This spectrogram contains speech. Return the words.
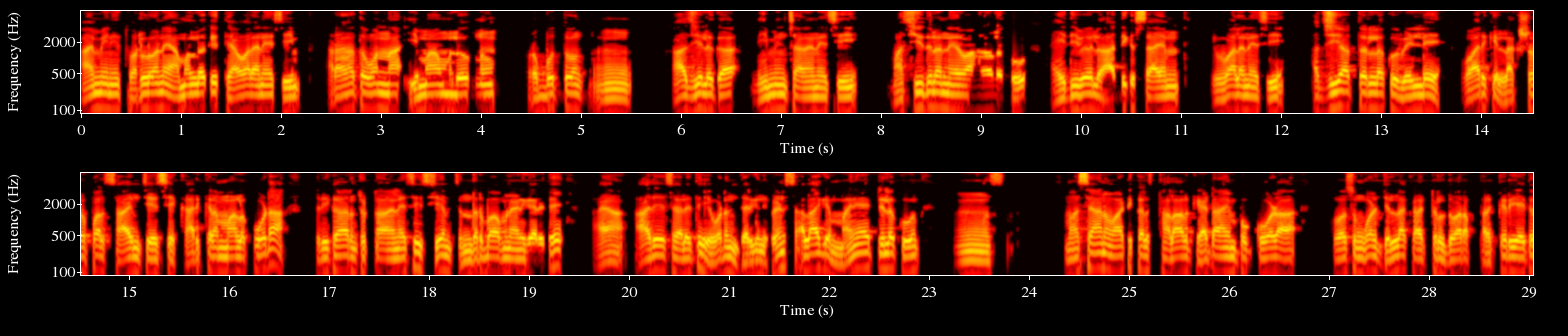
హామీని త్వరలోనే అమల్లోకి తేవాలనేసి అర్హత ఉన్న ఇమాములను ప్రభుత్వం హాజీలుగా నియమించాలనేసి మసీదుల నిర్వహణలకు ఐదు వేలు ఆర్థిక సాయం ఇవ్వాలనేసి హజ్ యాత్రలకు వెళ్ళే వారికి లక్ష రూపాయలు సాయం చేసే కార్యక్రమాలు కూడా శ్రీకారం చుట్టాలనేసి సీఎం చంద్రబాబు నాయుడు గారు అయితే ఆదేశాలు అయితే ఇవ్వడం జరిగింది ఫ్రెండ్స్. అలాగే మైనార్టీలకు శ్మశాన వాటికల స్థలాల కేటాయింపు కూడా కోసం కూడా జిల్లా కలెక్టర్ల ద్వారా ప్రక్రియ అయితే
